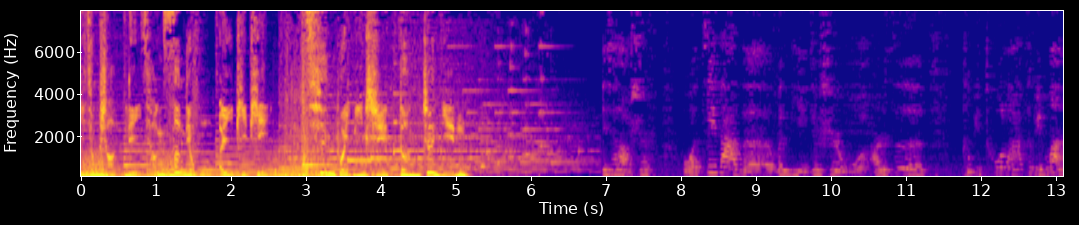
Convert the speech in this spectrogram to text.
即就上李强三六五 APP，千位名师等着您。叶谦老师，我最大的问题就是我儿子特别拖拉，特别慢，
